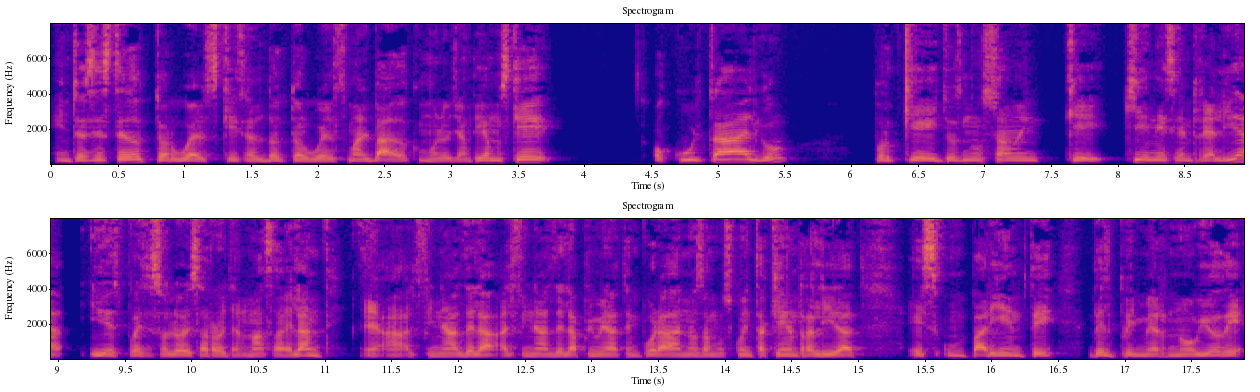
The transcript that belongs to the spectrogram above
Entonces este Dr. Wells, que es el Dr. Wells malvado, como lo llaman, digamos que oculta algo porque ellos no saben que, quién es en realidad y después eso lo desarrollan más adelante. Eh, al, final de la, al final de la primera temporada nos damos cuenta que en realidad es un pariente del primer novio de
